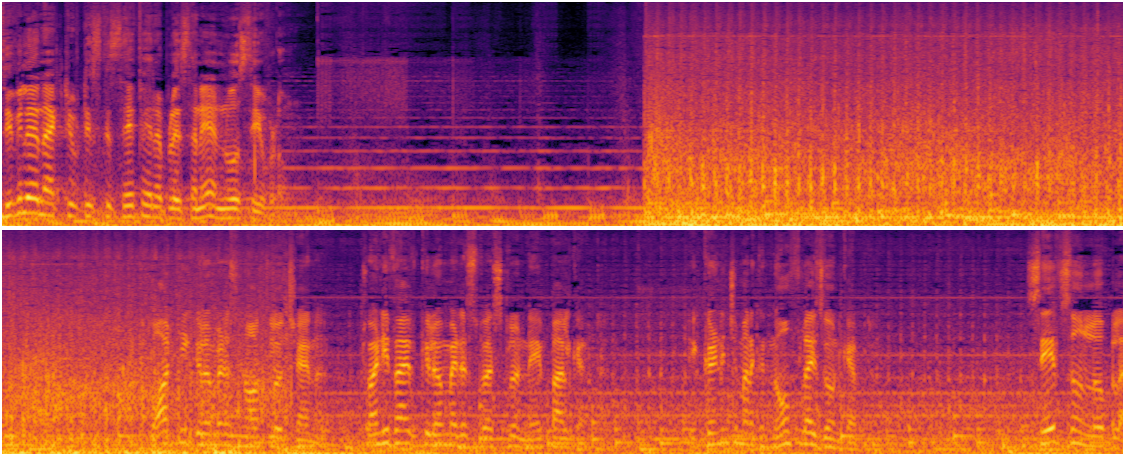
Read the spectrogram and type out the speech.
సివిలియన్ యాక్టివిటీస్కి సేఫ్ అయిన ప్లేస్ అనే ఎన్ఓసి ఇవ్వడం. ఫార్టీ కిలోమీటర్స్ నార్త్లో చైనా ట్వంటీ ఫైవ్ కిలోమీటర్స్ వెస్ట్లో నేపాల్ క్యాపిటల్ ఇక్కడి నుంచి మనకి no fly zone capital safe zone లోపల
